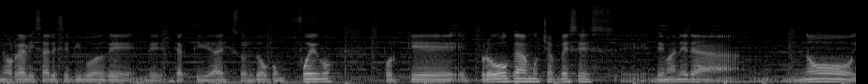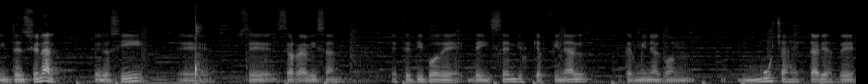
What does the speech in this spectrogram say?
no realizar ese tipo de, actividades, sobre todo con fuego, porque provoca muchas veces eh, de manera no intencional, pero sí eh, se, realizan este tipo de, incendios que al final termina con muchas hectáreas de,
